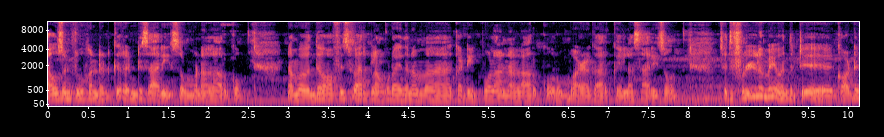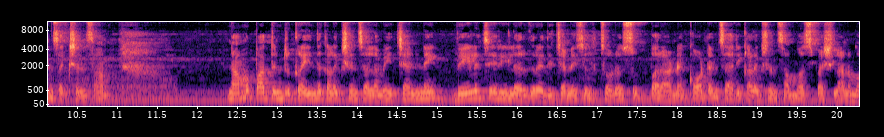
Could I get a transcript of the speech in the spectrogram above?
தௌசண்ட் டூ ஹண்ட்ரட்க்கு ரெண்டு சாரீஸ் ரொம்ப நல்லாயிருக்கும் நம்ம வந்து ஆஃபீஸ் வேர்க்கெலாம் கூட இதை நம்ம கட்டிட்டு போகலாம் நல்லாயிருக்கும் ரொம்ப அழகாக இருக்குது எல்லா சாரீஸும் ஸோ இது ஃபுல்லுமே வந்துட்டு காட்டன் செக்ஷன்ஸ் தான். நாம் பார்த்துட்டுருக்குற இந்த கலெக்ஷன்ஸ் எல்லாமே சென்னை வேளச்சேரியில் இருக்கிற தி சென்னை சில்க்ஸோட சூப்பரான காட்டன் சாரீ கலெக்ஷன் சம்மர் ஸ்பெஷலாக நம்ம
